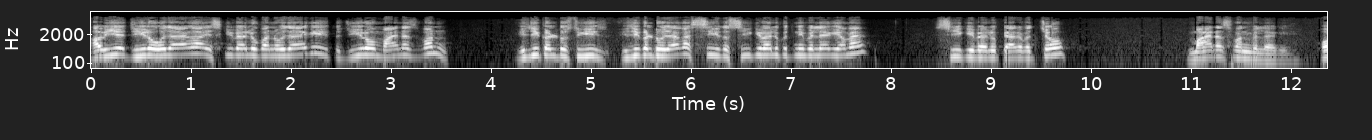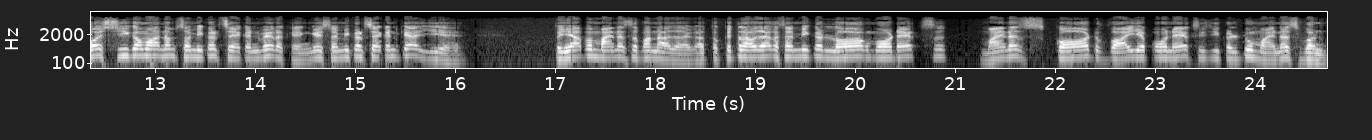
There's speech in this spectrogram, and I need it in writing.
अब ये ज़ीरो हो जाएगा, इसकी वैल्यू वन हो जाएगी तो zero minus one is equal to c is equal to हो जाएगा सी तो सी की वैल्यू कितनी मिलेगी हमें? सी की वैल्यू प्यारे बच्चों, माइनस वन मिलेगी। और सी का मान हम समीकरण सेकंड में रखेंगे। समीकरण सेकंड क्या ये है। तो यहाँ पर माइनस वन आ जाएगा। तो कितना हो जाएगा समीकरण? Log mod x minus cot y upon x is equal to minus one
